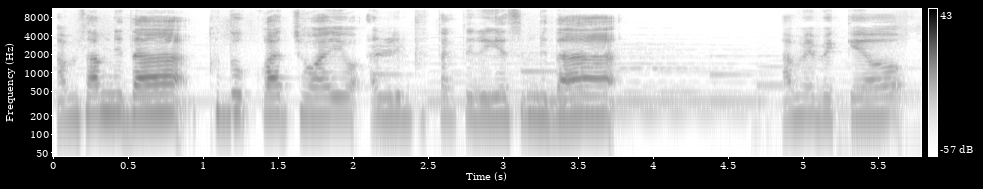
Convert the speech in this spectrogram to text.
감사합니다. 구독과 좋아요, 알림 부탁드리겠습니다. 다음에 뵐게요.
